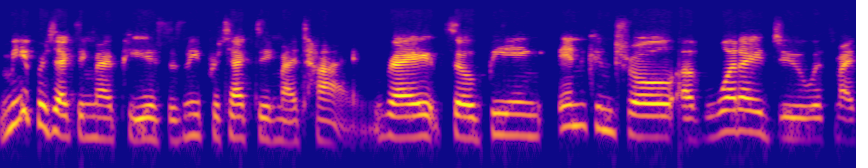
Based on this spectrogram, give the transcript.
me protecting my peace is me protecting my time, right? So being in control of what I do with my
